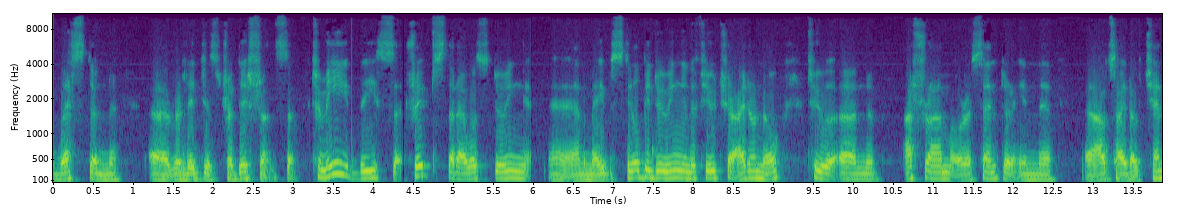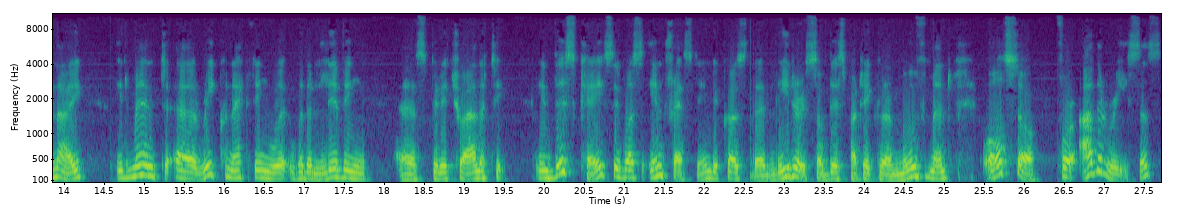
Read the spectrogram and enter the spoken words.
Western uh, religious traditions. To me, these trips that I was doing uh, and may still be doing in the future, I don't know, to an ashram or a center in uh, outside of Chennai it meant uh, reconnecting with, with a living uh, spirituality. In this case, it was interesting because the leaders of this particular movement also, for other reasons,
